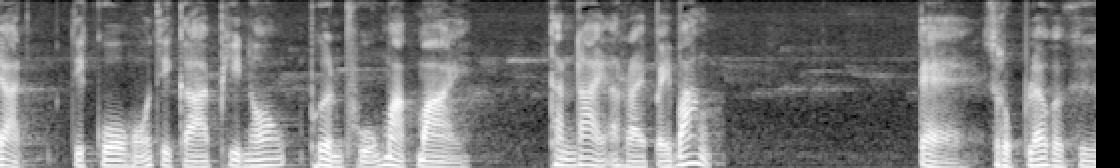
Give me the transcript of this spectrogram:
ญาติโกโหติกาพี่น้องเพื่อนฝูงมากมาย ท่านได้อะไรไปบ้าง แต่สรุปแล้วก็คือ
